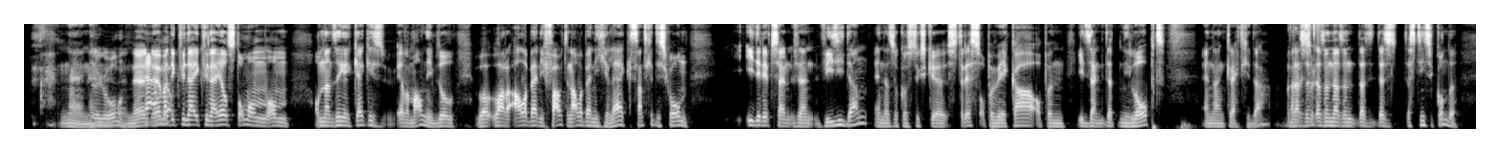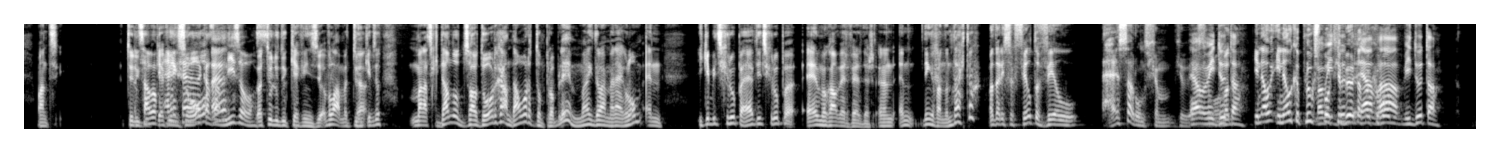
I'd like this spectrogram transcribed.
Nee, nee. Gewonnen. Nee, nee, Ja, nee, maar- maar ik vind, dat, ik vind dat heel stom om, om, om dan te zeggen: kijk eens, helemaal niet. Ik bedoel, we waren allebei niet fout en allebei niet gelijk. Snap je? Het is gewoon. Iedereen heeft zijn, zijn visie dan. En dat is ook een stukje stress op een WK, op een, iets dat, dat niet loopt. En dan krijg je dat. Maar, dat, is, is dat, is, een- dat, is, een- dat, is, dat, is, dat is 10 seconden. Want natuurlijk zou ook doet Kevin zo. als dat hè? niet zo was. Natuurlijk doet Kevin zo. Voilà, maar, natuurlijk Ja. Kevin zo. maar als ik dan zou doorgaan, dan wordt het een probleem. Maar ik draai mijn eigen om en ik heb iets geroepen, hij heeft iets geroepen en we gaan weer verder. En, en dingen van de dag, toch? Maar daar is toch veel te veel heisa rond ge- geweest. Ja, maar wie doet dat? In, el- in elke ploegsport doet- gebeurt dat ja, toch gewoon... voilà, wie doet dat?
